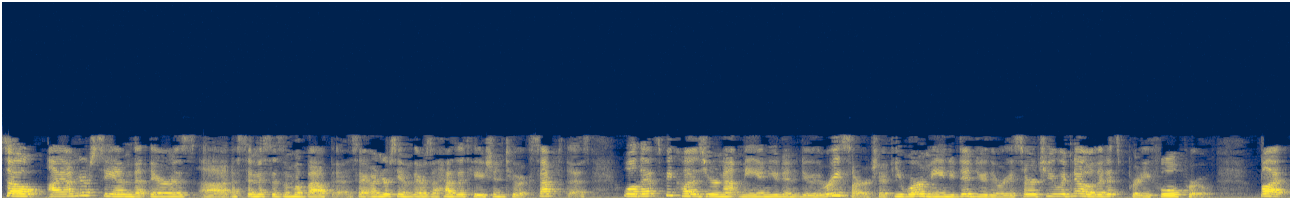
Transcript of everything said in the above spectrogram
So I understand that there is a cynicism about this. I understand that there's a hesitation to accept this. Well, that's because you're not me and you didn't do the research. If you were me and you did do the research, you would know that it's pretty foolproof. But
